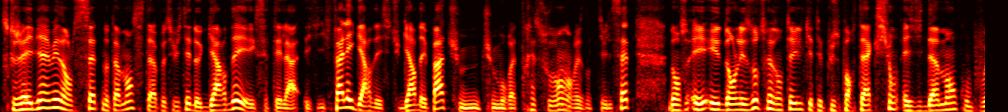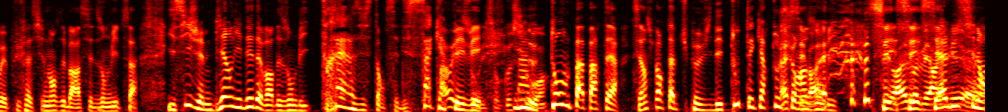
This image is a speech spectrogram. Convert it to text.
Ce que j'avais bien aimé dans le set notamment, c'était la possibilité de garder et c'était là, il fallait garder. Si tu gardais pas, tu, tu mourrais très souvent dans Resident Evil 7. Dans, et, et dans les autres Resident Evil qui étaient plus portés action, évidemment qu'on pouvait plus facilement se débarrasser de zombies de ça. Ici, j'aime bien l'idée d'avoir des zombies très résistants. C'est des sacs à Ah oui, ils PV. sont- ils sont Ils costauds, ne hein. tombent pas par terre. C'est insupportable. Tu peux vider toutes tes cartouches Ah, sur un vrai. zombie. C'est hallucinant.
